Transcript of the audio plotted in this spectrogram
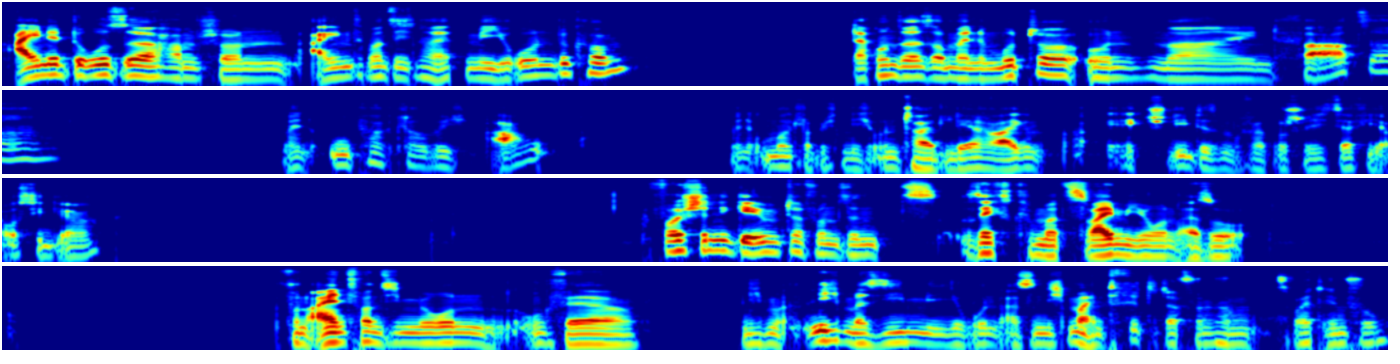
Eine Dose haben schon 21,5 Millionen bekommen. Darunter ist auch meine Mutter und mein Vater. Mein Opa, glaube ich, auch. Meine Oma, glaube ich, nicht. Und halt Lehrer, allgemein- actually, das macht halt wahrscheinlich sehr viel aus, die Lehrer. Vollständig geimpft davon sind 6,2 Millionen, also von 21 Millionen ungefähr nicht mal, nicht mal 7 Millionen, also nicht mal ein Drittel davon haben zweite Impfung.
